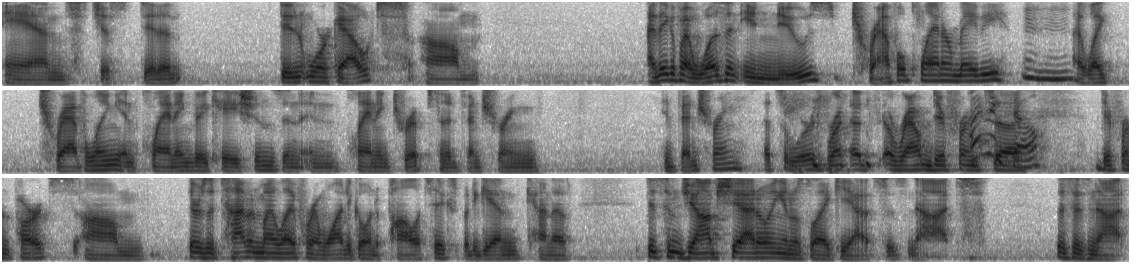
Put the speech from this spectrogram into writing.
and just didn't didn't work out. Um, I think if I wasn't in news, travel planner maybe. Mm-hmm. I like traveling and planning vacations and, and, planning trips and adventuring. Adventuring, that's a word, uh, around different uh, so. different parts. Um, there's a time in my life where I wanted to go into politics, but again, kind of did some job shadowing and was like, yeah, this is not, this is not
